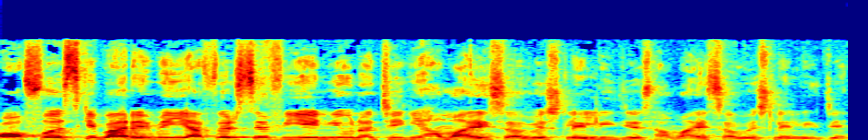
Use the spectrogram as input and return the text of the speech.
ऑफर्स के बारे में या फिर सिर्फ़ ये नहीं होना चाहिए कि हमारी सर्विस ले लीजिए हमारी सर्विस ले लीजिए।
